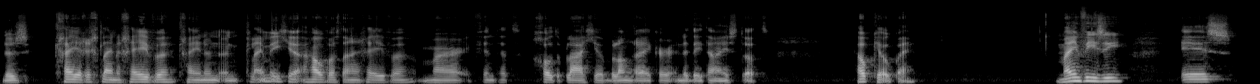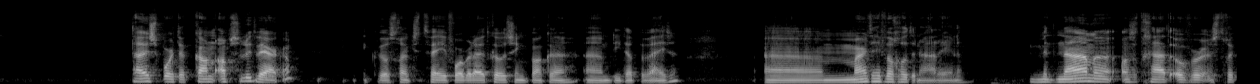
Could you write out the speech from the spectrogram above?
Dus ik ga je richtlijnen geven, ik ga je een, een klein beetje houvast aan geven, maar ik vind het grote plaatje belangrijker en de details, dat help je ook bij. Mijn visie is, thuissporten kan absoluut werken. Ik wil straks twee voorbeelden uit coaching pakken um, die dat bewijzen. Um, maar het heeft wel grote nadelen. Met name als het gaat over een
